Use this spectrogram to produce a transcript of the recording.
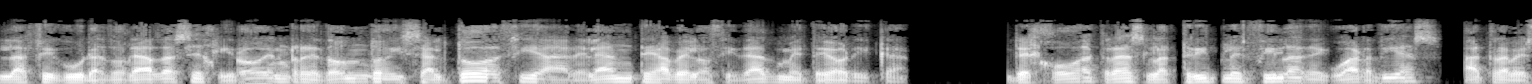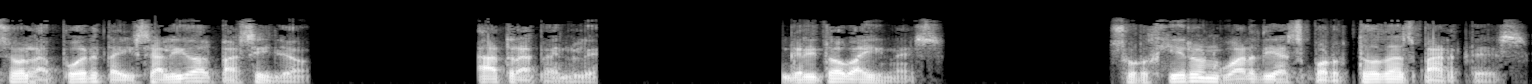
La figura dorada se giró en redondo y saltó hacia adelante a velocidad meteórica. Dejó atrás la triple fila de guardias, atravesó la puerta y salió al pasillo. Atrápenle. Gritó Baines. Surgieron guardias por todas partes.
